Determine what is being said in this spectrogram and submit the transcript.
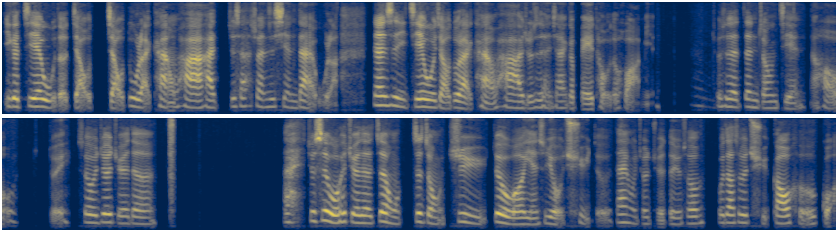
一个街舞的角角度来看的话，它就是它算是现代舞啦。但是以街舞角度来看的话，它就是很像一个 battle 的画面，就是在正中间。然后对，所以我就觉得，哎，就是我会觉得这种这种剧对我而言是有趣的，但我就觉得有时候不知道是不是曲高和寡。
